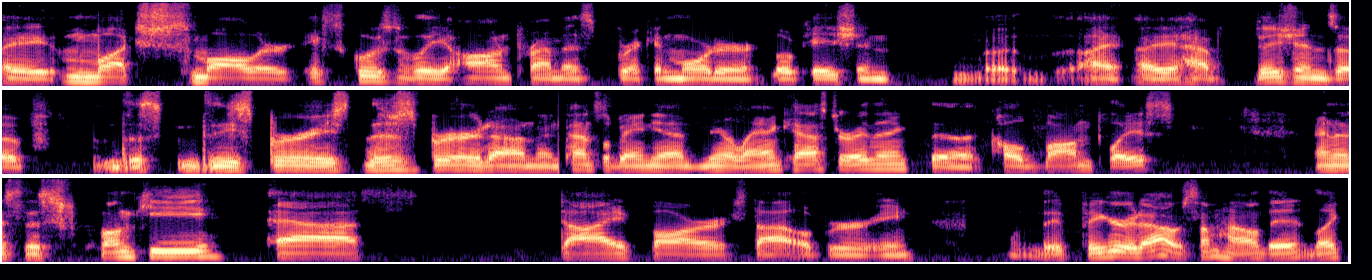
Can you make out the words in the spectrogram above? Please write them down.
a much smaller, exclusively on-premise brick and mortar location. Uh, I, I, have visions of this, these breweries. There's a brewery down in Pennsylvania near Lancaster, I think, the, called Bonn Place, and it's this funky ass dive bar style brewery. They figure it out somehow. They like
